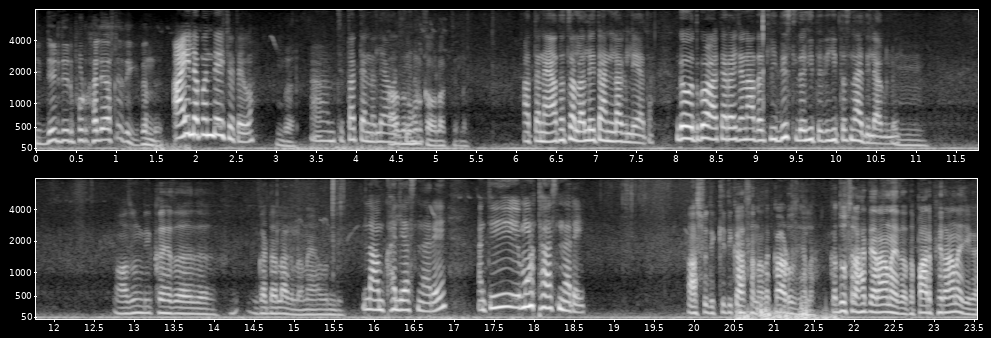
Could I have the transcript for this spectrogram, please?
दीड दीड फूट खाली असते ते कंद आईला पण द्यायचे ते हो. बर. आमच्या तात्यांना लय अजून आवडते हुडकावं लागते. आता नाही आता चला लय ताण लागली आता. गवत गोळा करायच्या नादात ही दिसलं हिथं हिथंच नादी हम्म. अजून बी गड्डा लागला नाही अजून बी. लांब खाली असणार आहे. आणि ती मोठा असणार आहे. असू दे किती का असं आता काढूच ह्याला. का दुसरा हात्यार आणायचा आता? पार फेर आणायची का?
